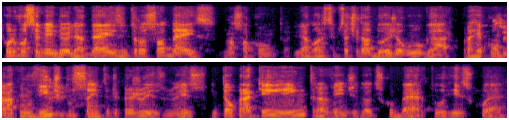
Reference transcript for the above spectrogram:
Quando você vendeu ele a 10, entrou só 10 na sua conta. E agora você precisa tirar 2 de algum lugar para recomprar Sim. com 20% de prejuízo, não é isso? Então, para quem entra vendido a descoberto, o risco é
